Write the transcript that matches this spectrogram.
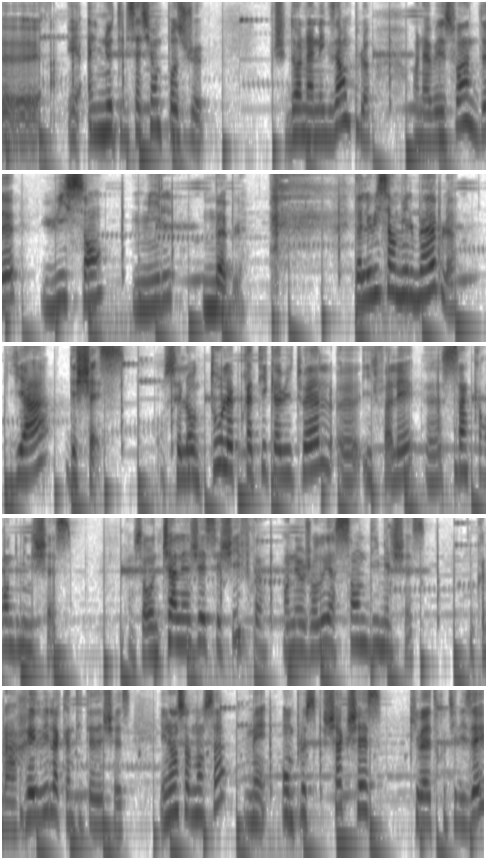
euh, une utilisation post-jeu. Je donne un exemple. On a besoin de 800 000 meubles. Dans les 800 000 meubles, il y a des chaises. Selon toutes les pratiques habituelles, euh, il fallait 140 euh, 000 chaises. Nous avons challengé ces chiffres. On est aujourd'hui à 110 000 chaises. Donc on a réduit la quantité de chaises. Et non seulement ça, mais en plus, chaque chaise qui va être utilisée,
